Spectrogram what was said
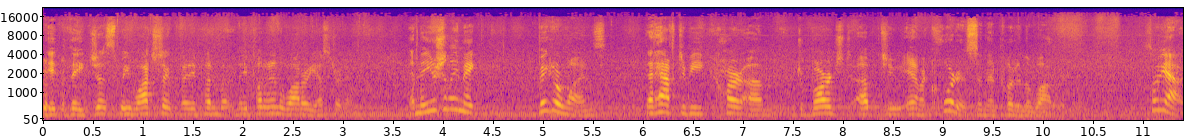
it, they just we watched it. They put 'em- they put it in the water yesterday, and they usually make bigger ones that have to be car, um, barged up to Anacortes and then put in the water. So yeah,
